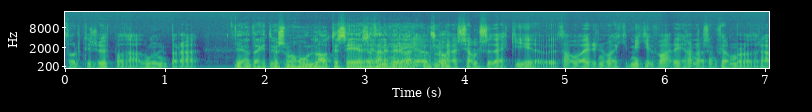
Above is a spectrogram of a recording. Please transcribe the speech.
Þórtísu upp á það. Hún er bara ég er þetta ekkit vissum að hún láti segja sér þannig fyrir verkum sko. sjálfsögðu ekki, þá væri nú ekki mikið varið í hana sem fjármálaðura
